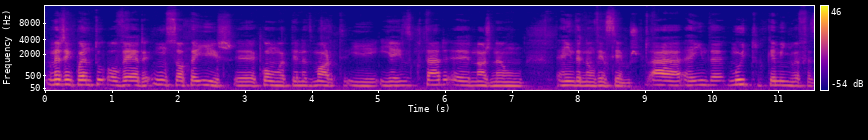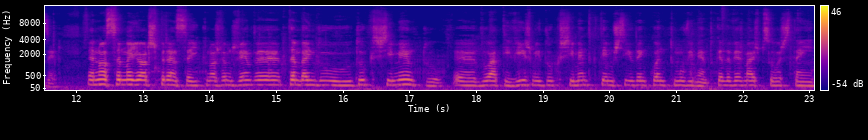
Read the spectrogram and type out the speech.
mas enquanto houver um só país eh, com a pena de morte e, e a executar, eh, nós não, ainda não vencemos. Há ainda muito caminho a fazer a nossa maior esperança e que nós vamos vendo é também do, do crescimento eh, do ativismo e do crescimento que temos sido enquanto movimento. Cada vez mais pessoas se têm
